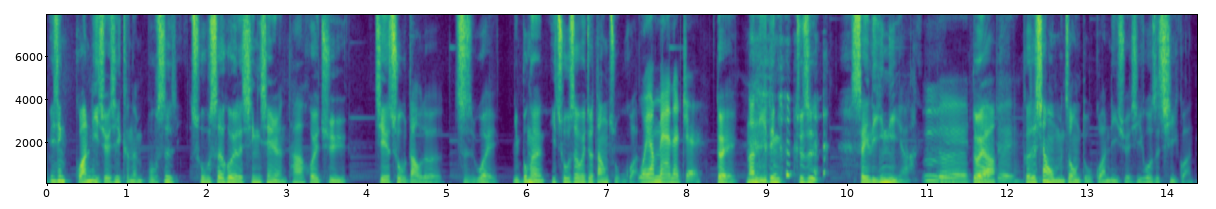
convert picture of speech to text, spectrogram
毕竟管理学系可能不是出社会的新鲜人他会去接触到的职位，你不可能一出社会就当主管，我要 manager。对，那你一定就是 谁理你啊？嗯，对对啊对，可是像我们这种读管理学系或是气管的，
